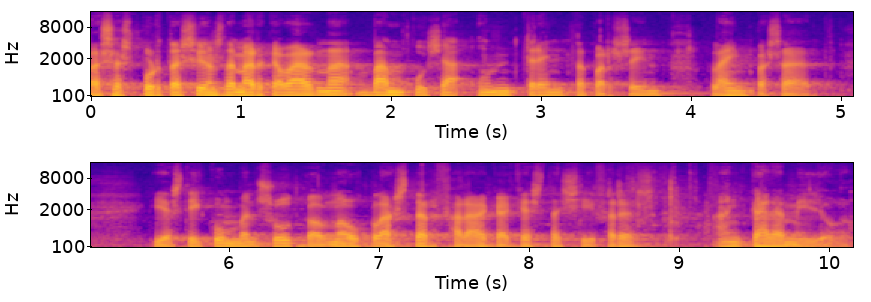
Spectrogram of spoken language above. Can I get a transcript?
Les exportacions de Mercabarna van pujar un 30% l'any passat i estic convençut que el nou clúster farà que aquestes xifres encara millor.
